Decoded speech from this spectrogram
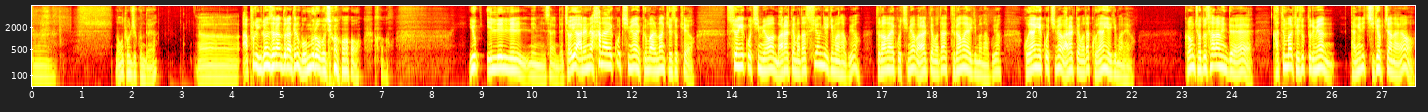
음, 너무 돌직구인데. 어, 앞으로 이런 사람들한테는 못 물어보죠. 6111님 사연입니다. 저희 아내는 하나에 꽂히면 그 말만 계속해요. 수영에 꽂히면 말할 때마다 수영 얘기만 하고요. 드라마에 꽂히면 말할 때마다 드라마 얘기만 하고요. 고양이에 꽂히면 말할 때마다 고양이 얘기만 해요. 그럼 저도 사람인데 같은 말 계속 들으면 당연히 지겹잖아요.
